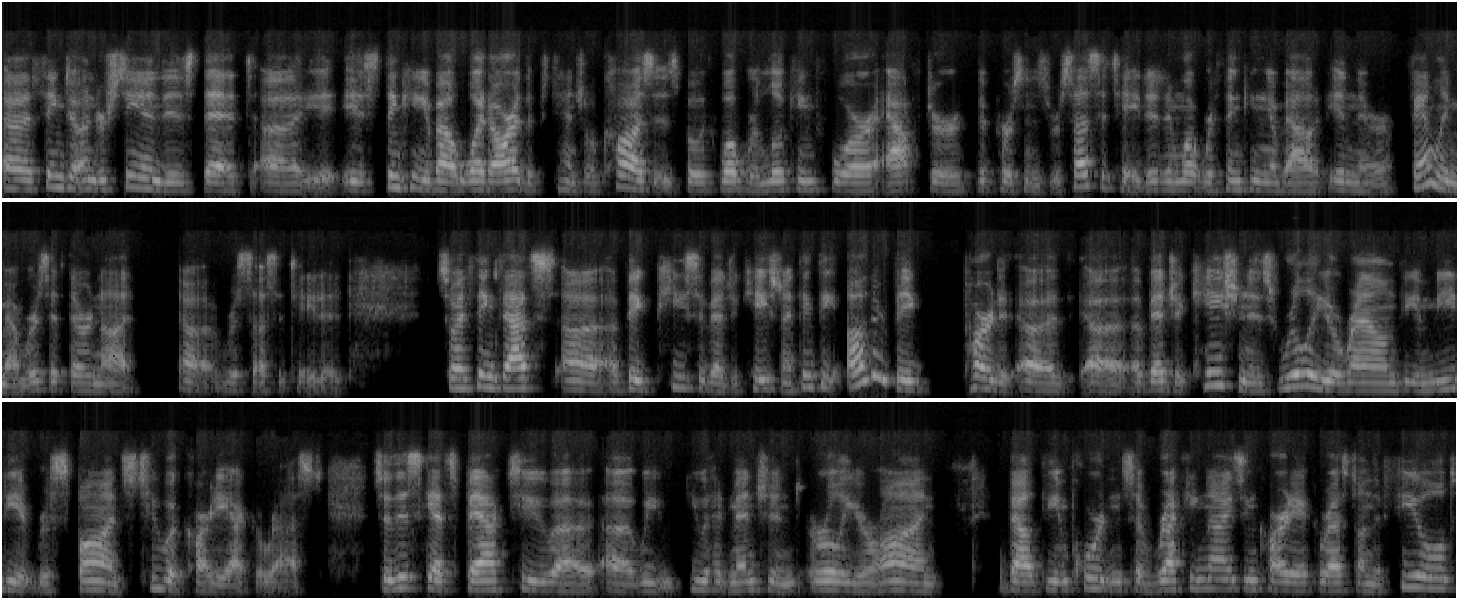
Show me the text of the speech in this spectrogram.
uh, thing to understand is that uh, is thinking about what are the potential causes, both what we're looking for after the person is resuscitated and what we're thinking about in their family members if they're not uh, resuscitated. So I think that's uh, a big piece of education. I think the other big part uh, uh, of education is really around the immediate response to a cardiac arrest. So this gets back to uh, uh, we you had mentioned earlier on about the importance of recognizing cardiac arrest on the field,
